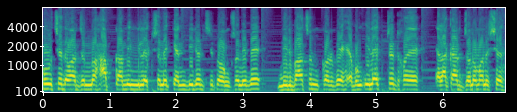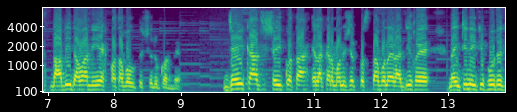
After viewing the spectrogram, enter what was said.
পৌঁছে দেওয়ার জন্য আপকামিং ইলেকশনে ক্যান্ডিডেটশিপে অংশ নেবে, নির্বাচন করবে এবং ইলেক্টেড হয়ে এলাকার জনমানুষের দাবি দাওয়া নিয়ে কথা বলতে শুরু করবে। যেই কাজ, সেই কথা এলাকার মানুষের প্রস্তাবনায় রাজি হয়ে নাইনটিন এইটি ফোর এর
